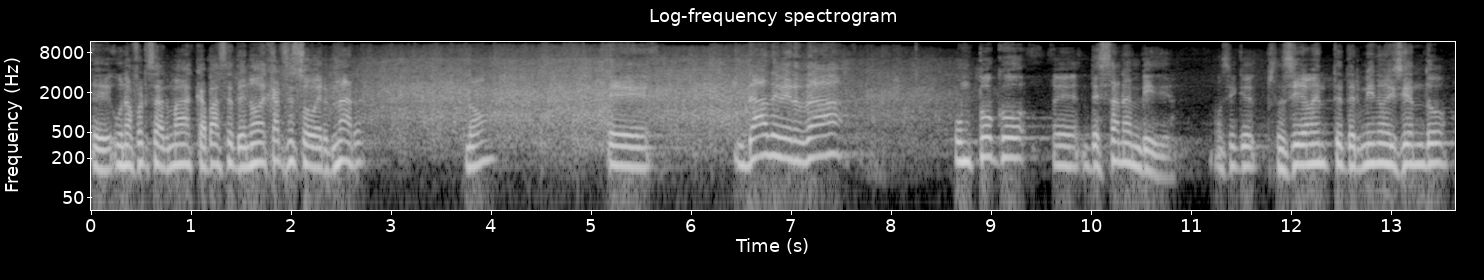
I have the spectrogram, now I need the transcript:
eh, unas fuerzas armadas capaces de no dejarse sobernar, ¿no? Eh, da de verdad un poco eh, de sana envidia. Así que sencillamente termino diciendo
